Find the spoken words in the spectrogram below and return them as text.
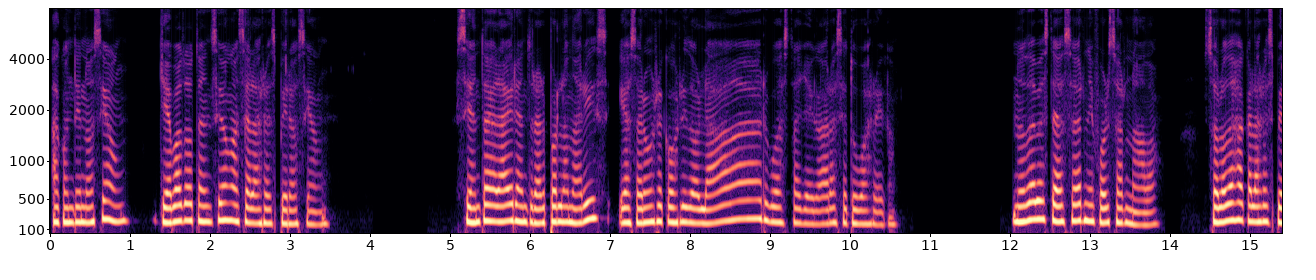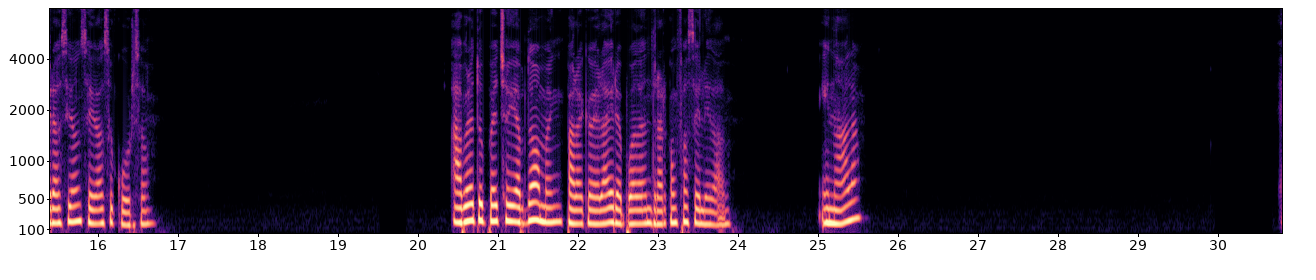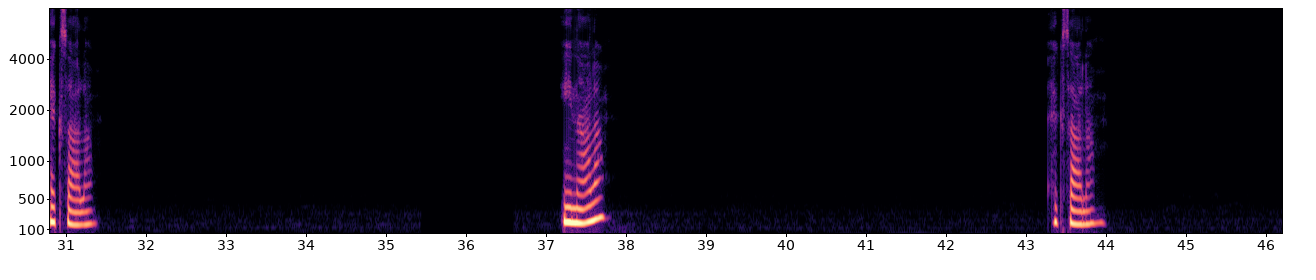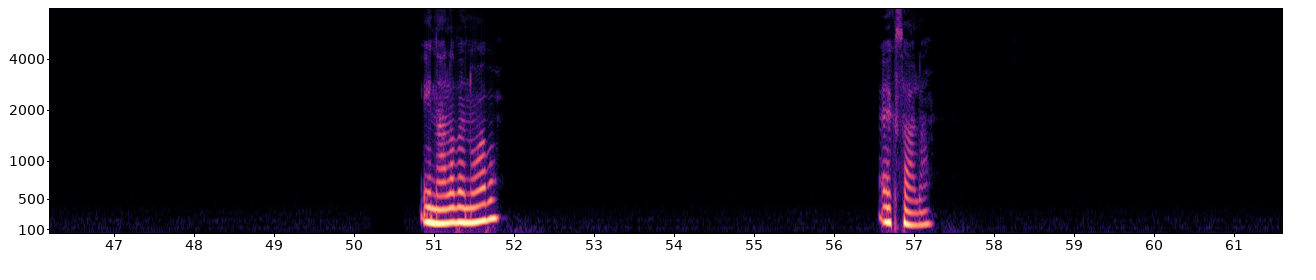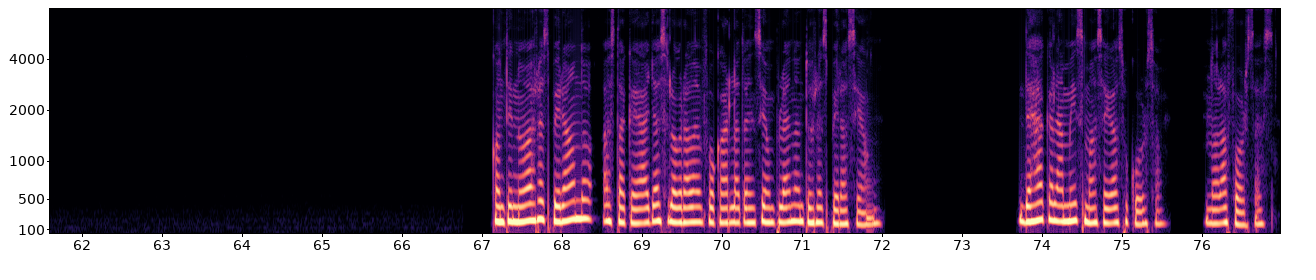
A continuación, lleva tu atención hacia la respiración. Siente el aire entrar por la nariz y hacer un recorrido largo hasta llegar hacia tu barriga. No debes de hacer ni forzar nada, solo deja que la respiración siga su curso. Abre tu pecho y abdomen para que el aire pueda entrar con facilidad. Inhala. Exhala. Inhala. Exhala. Inhala de nuevo. Exhala. Continúa respirando hasta que hayas logrado enfocar la atención plena en tu respiración. Deja que la misma siga su curso, no la forces.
